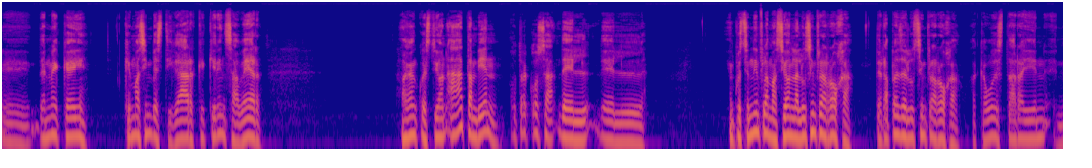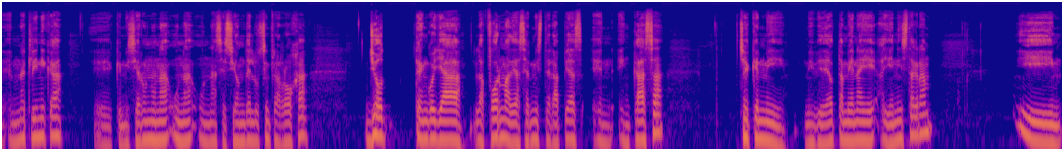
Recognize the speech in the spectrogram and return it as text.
eh, denme qué, qué más investigar, qué quieren saber. Hagan cuestión. Ah, también, otra cosa, del, del, en cuestión de inflamación, la luz infrarroja, terapias de luz infrarroja. Acabo de estar ahí en, una clínica eh, que me hicieron una, una, una sesión de luz infrarroja. Yo tengo ya la forma de hacer mis terapias en, en casa. Chequen mi, mi video también ahí, ahí en Instagram. Y,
